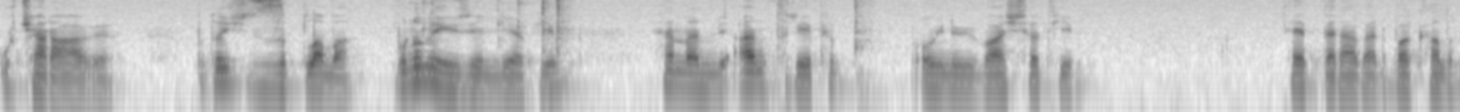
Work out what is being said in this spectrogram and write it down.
uçar abi. Bu da zıplama. Bunu da 150 yapayım. Hemen bir enter yapıp oyunu bir başlatayım. Hep beraber bakalım.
